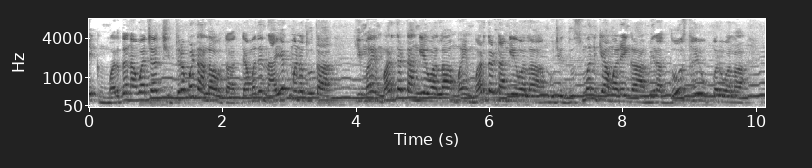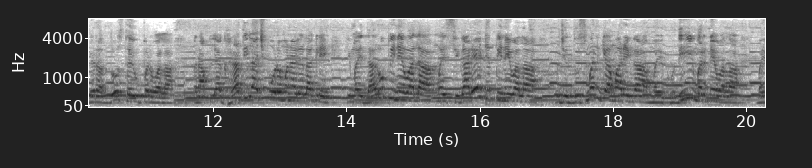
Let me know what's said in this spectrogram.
एक मर्द नावाचा चित्रपट आला होता. त्यामध्ये नायक म्हणत होता की मैं मर्द टांगेवाला मैं मर्द टांगेवाला मुझे दुश्मन क्या मारेगा? मेरा दोस्त है ऊपरवाला मेरा दोस्त है ऊपरवाला. पण आपल्या घरातील आज पोरं म्हणायला लागले की मैं दारू पिनेवाला मैं सिगारेट पिनेवाला मुझे दुश्मन क्या मारेगा? मैं खुदी मरनेवाला मैं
